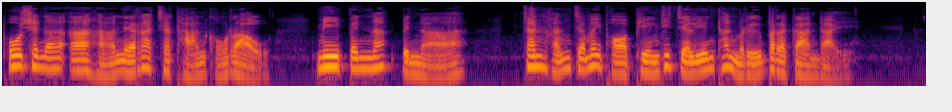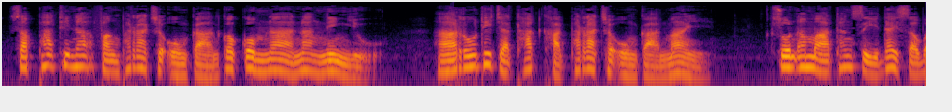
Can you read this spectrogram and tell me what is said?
โภชนาอาหารในราชฐานของเรา มีเป็นนักเป็นหนา จันหันจะไม่พอเพียงที่จะเลี้ยงท่านหรือประการใด สัพพทินะฟังพระราชองค์การก็ก้มหน้านั่งนิ่งอยู่ หารู้ที่จะทัดขัดพระราชองค์การไม่ ส่วนอมาตทั้งสี่ได้สว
